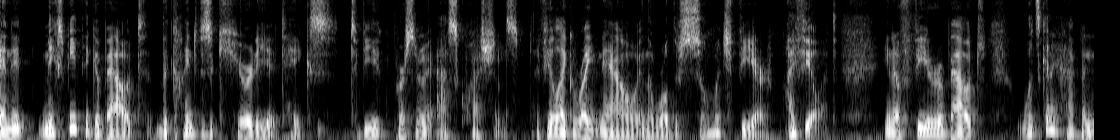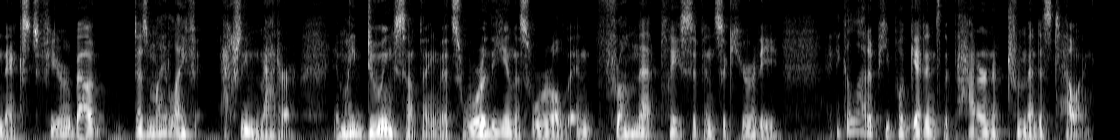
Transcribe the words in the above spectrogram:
and it makes me think about the kind of security it takes to be a person who asks questions. I feel like right now in the world, there's so much fear. I feel it. You know, fear about what's going to happen next, fear about does my life actually matter? Am I doing something that's worthy in this world? And from that place of insecurity, I think a lot of people get into the pattern of tremendous telling.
